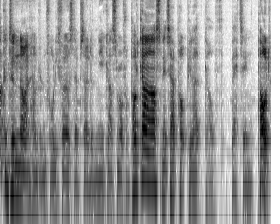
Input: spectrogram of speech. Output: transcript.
Welcome to the 941st episode of the New Customer Offer Podcast, and it's our popular golf betting pod.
